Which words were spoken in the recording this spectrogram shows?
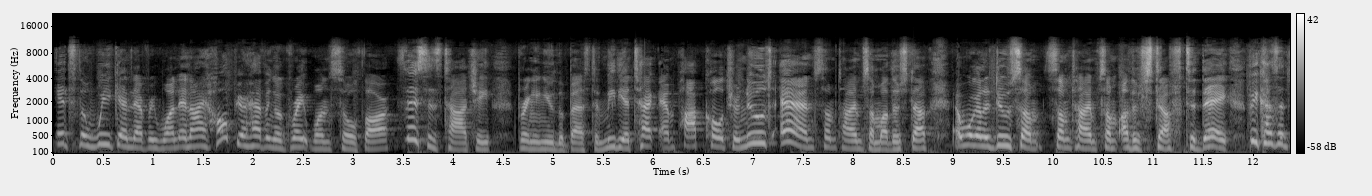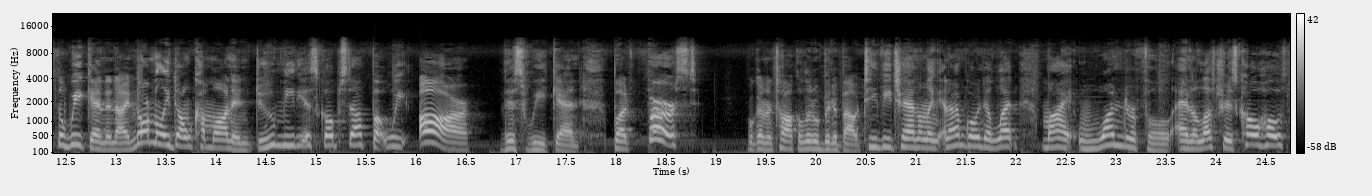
It's the weekend, everyone, and I hope you're having a great one so far. This is Tachi, bringing you the best in media, tech, and pop culture news, and sometimes some other stuff. And we're gonna do some, sometimes some other stuff today because it's the weekend, and I normally don't come on and do Mediascope stuff, but we are this weekend. But first, we're going to talk a little bit about TV channeling, and I'm going to let my wonderful and illustrious co host,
